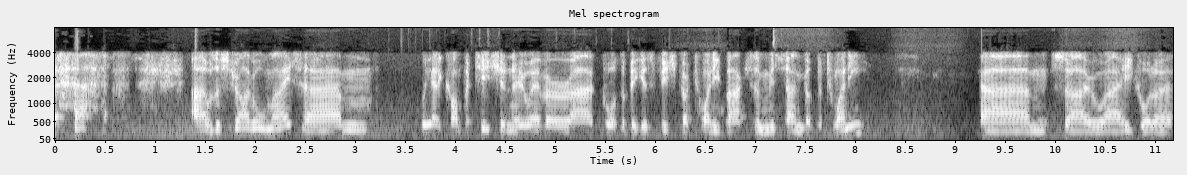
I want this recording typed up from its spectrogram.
uh, it was a struggle, mate. Um, we had a competition. Whoever uh, caught the biggest fish got 20 bucks, and my son got the 20. Um, so uh, he caught a,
